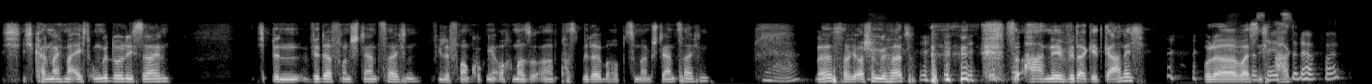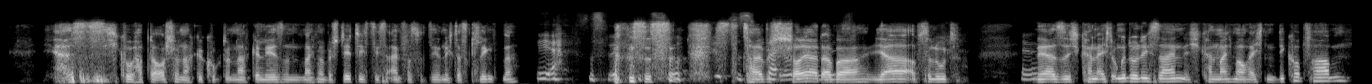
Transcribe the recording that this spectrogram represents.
Ich, ich kann manchmal echt ungeduldig sein. Ich bin Widder von Sternzeichen. Viele Frauen gucken ja auch immer so, ah, passt Widder überhaupt zu meinem Sternzeichen? Ja. Ne, das habe ich auch schon gehört. so, ah, nee, Widder geht gar nicht. Oder weiß Was nicht. Was hältst ah, du davon? Ja, es ist, ich habe da auch schon nachgeguckt und nachgelesen und manchmal bestätigt sich einfach so dämlich das klingt, ne? Ja, das ist das ist, so. das ist total ist bescheuert, aber ja, absolut. Ja. Ne, also ich kann echt ungeduldig sein, ich kann manchmal auch echt einen Dickkopf haben,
